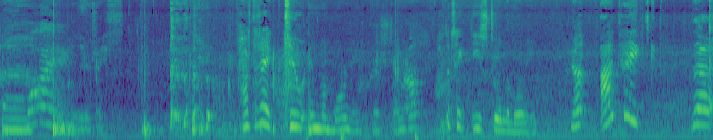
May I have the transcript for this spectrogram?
Why? look at your face. I have to take two in the morning, Christian. I have to take these two in the morning. Yeah, I take the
